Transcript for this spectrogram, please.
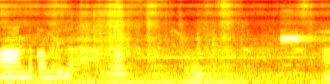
ஆ அந்த கம்பியில. ஆ.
